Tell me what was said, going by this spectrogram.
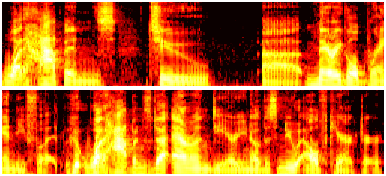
What happens to uh, Marigold Brandyfoot? What happens to Arondir? You know, this new elf character.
